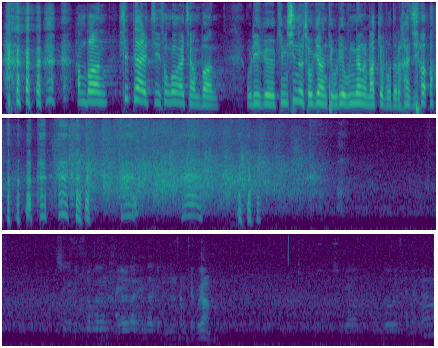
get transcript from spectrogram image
한번 실패할지 성공할지 한번 우리 그 김신우 조교한테 우리의 운명을 맡겨 보도록 하죠. 지금 이쪽은 가열과 냉각이 없는 상태고요. 지금 온도를 재려면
